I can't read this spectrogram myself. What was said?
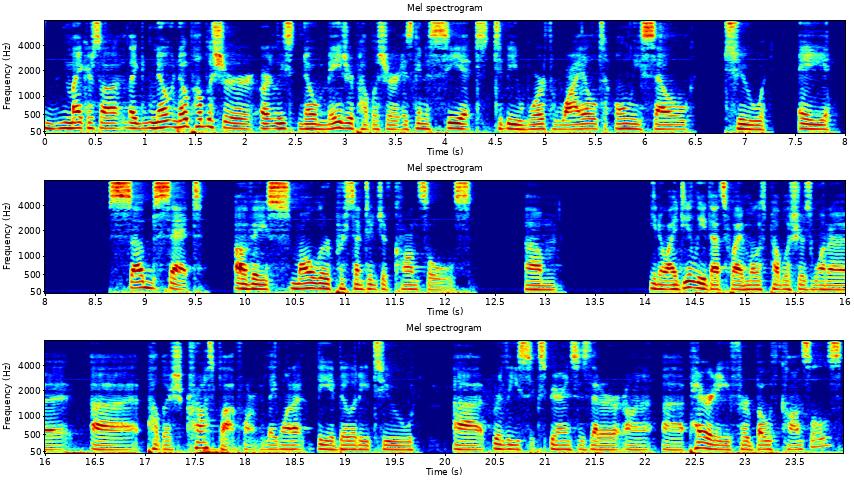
Microsoft, like no no publisher or at least no major publisher is going to see it to be worthwhile to only sell to a subset of a smaller percentage of consoles um, you know, ideally, that's why most publishers want to uh, publish cross-platform. They want the ability to uh, release experiences that are on uh, parity for both consoles.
